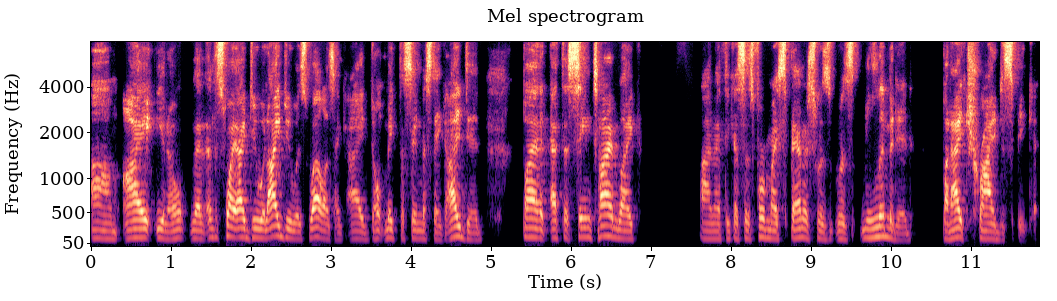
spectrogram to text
Um, I, you know, that, that's why I do what I do as well. It's like I don't make the same mistake I did, but at the same time, like, and I think I says for my Spanish was was limited, but I tried to speak it,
